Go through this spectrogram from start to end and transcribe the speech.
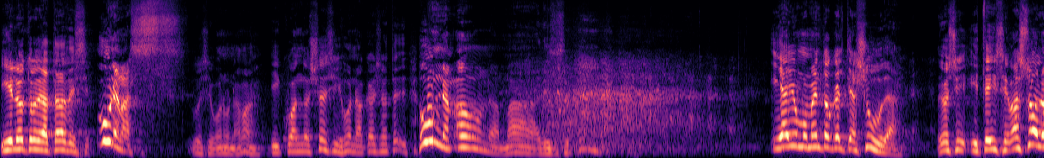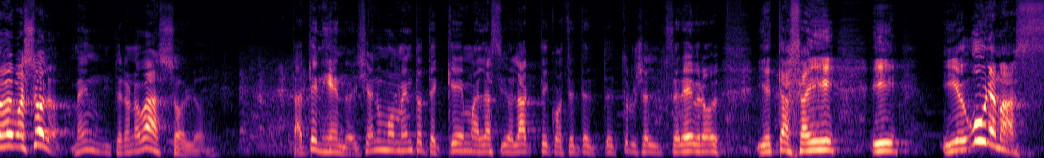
Y el otro de atrás dice, una más. Y bueno, una más. Y cuando ya decís, bueno, acá ya está, una, una más. Y hay un momento que él te ayuda. Y te dice, vas solo, eh, vas solo. pero no vas solo. Está teniendo. Y ya en un momento te quema el ácido láctico, te, destruye el cerebro y estás ahí. Y, y una más.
